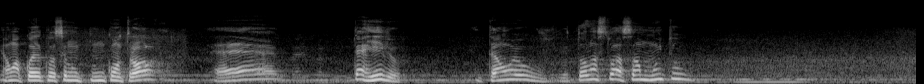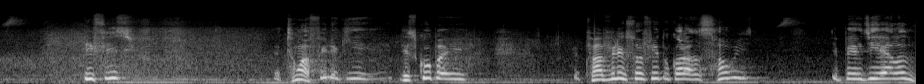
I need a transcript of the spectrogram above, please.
É uma coisa que você não, não controla, é terrível. Então eu estou numa situação muito difícil. Eu tenho uma filha que, desculpa aí, eu tenho uma filha que sofreu do coração e, e perdi ela.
